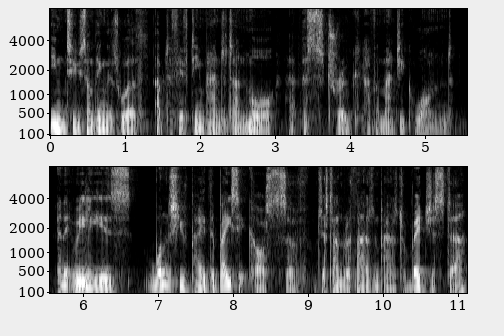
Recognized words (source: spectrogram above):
into something that's worth up to £15 a tonne more at the stroke of a magic wand? And it really is once you've paid the basic costs of just under a thousand pounds to register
